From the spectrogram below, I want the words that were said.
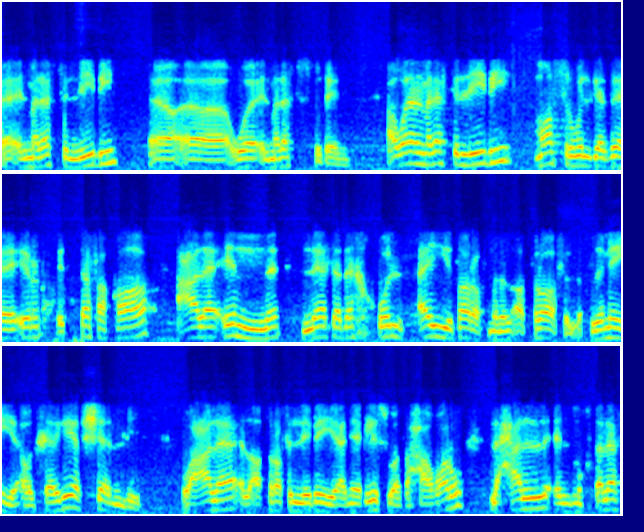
الملف الليبي والملف السوداني. اولا الملف الليبي مصر والجزائر اتفقا على إن لا تدخل أي طرف من الأطراف الإقليمية أو الخارجية في الشأن الليبي. وعلى الأطراف الليبية. ان يجلسوا ويتحاوروا لحل المختلف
